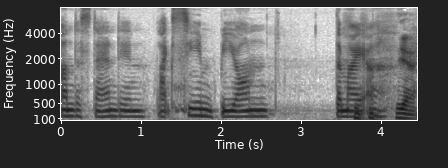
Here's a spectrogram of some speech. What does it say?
understanding like seeing beyond the Maya Yeah,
